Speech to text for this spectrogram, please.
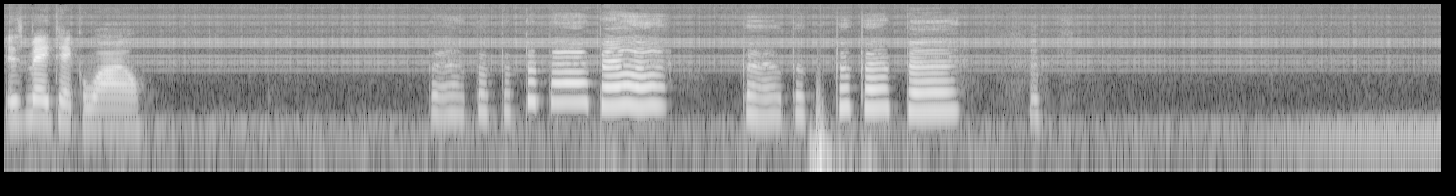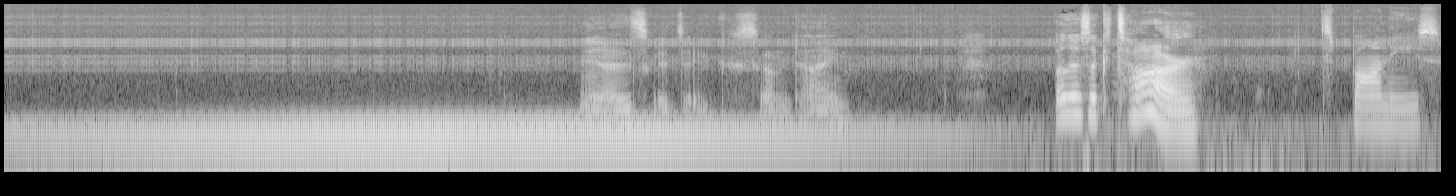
This may take a while. yeah, this could take some time. Oh, there's a guitar. It's Bonnie's.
